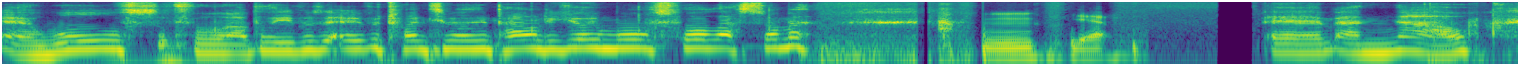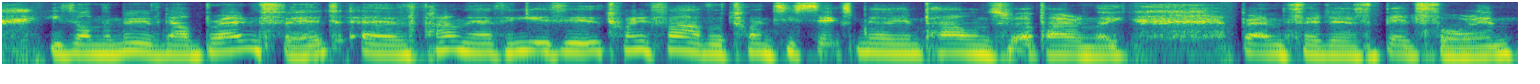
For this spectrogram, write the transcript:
uh, Wolves for I believe was it over twenty million pound. He joined Wolves for last summer. Mm, yeah. Um, and now he's on the move. Now Brentford, uh, apparently, I think it's 25 or 26 million pounds. Apparently, Brentford have bid for him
